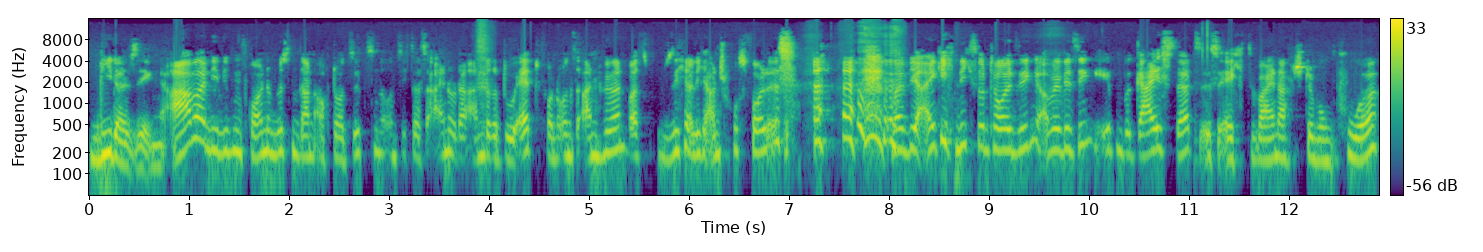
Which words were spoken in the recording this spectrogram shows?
Lieder singen. Aber die lieben Freunde müssen dann auch dort sitzen und sich das ein oder andere Duett von uns anhören, was sicherlich anspruchsvoll ist, weil wir eigentlich nicht so toll singen, aber wir singen eben begeistert. Es ist echt Weihnachtsstimmung pur.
